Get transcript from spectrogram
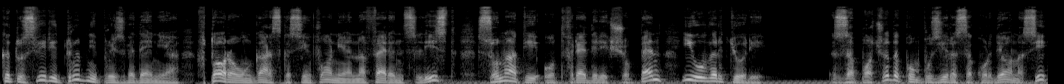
като свири трудни произведения, втора унгарска симфония на Ференц Лист, сонати от Фредерик Шопен и увертюри. Започва да композира с акордеона си,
